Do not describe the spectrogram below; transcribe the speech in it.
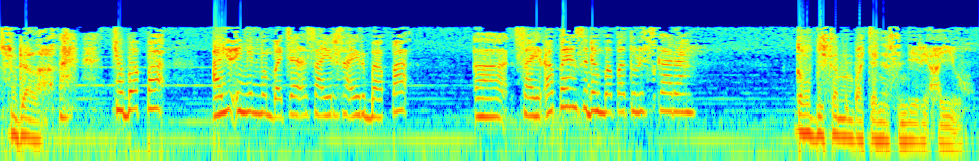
Sudahlah. Ah, coba, Pak. Ayu ingin membaca syair-syair Bapak. Uh, syair apa yang sedang Bapak tulis sekarang? Kau bisa membacanya sendiri, Ayu.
